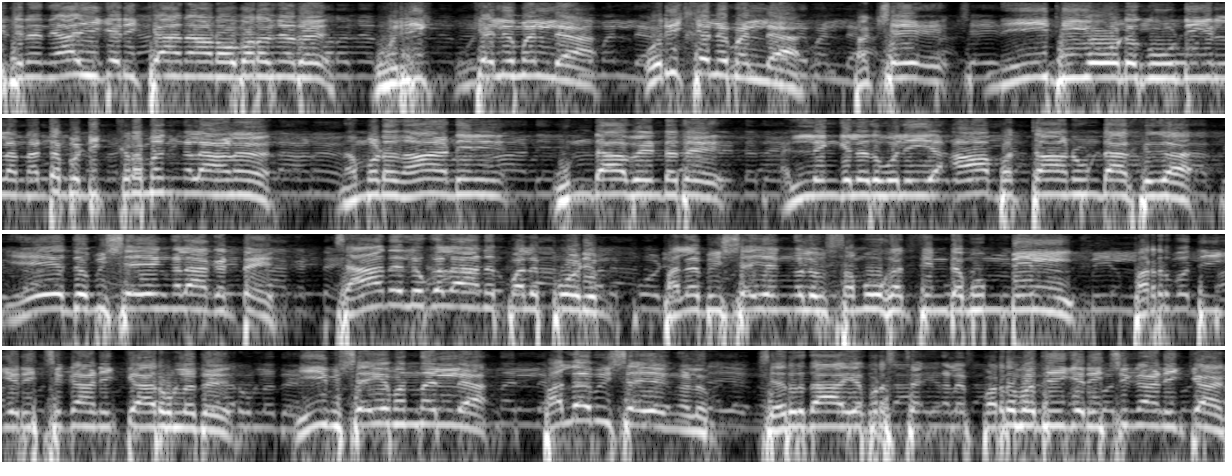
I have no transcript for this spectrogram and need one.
ഇതിനെ ന്യായീകരിക്കാനാണോ പറഞ്ഞത്? ഒരിക്കലുമല്ല ഒരിക്കലുമല്ല. പക്ഷേ നീതിയോടുകൂടിയുള്ള നടപടിക്രമങ്ങളാണ് നമ്മുടെ നാടിന് ഉണ്ടാവേണ്ടത് അല്ലെങ്കിൽ അത് വലിയ ആപത്താണ് ഉണ്ടാക്കുക. ഏത് വിഷയങ്ങളാകട്ടെ ചാനലുകളാണ് പലപ്പോഴും പല വിഷയങ്ങളും സമൂഹത്തിന്റെ മുമ്പിൽ പർവതീകരിച്ച് കാണിക്കാറുള്ളത്. ഈ വിഷയമെന്നല്ല പല വിഷയങ്ങളും ചെറുതായ പ്രശ്നങ്ങളെ പർവതീകരിച്ച് കാണിക്കാൻ.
